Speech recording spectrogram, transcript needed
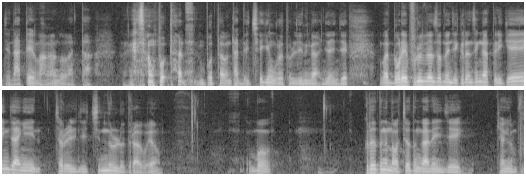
이제 나 때문에 망한 것 같다. 상 못하, 못하면 다 내 책임으로 돌리는 거 아니야 이제 막 노래 부르면서도 이제 그런 생각들이 굉장히 저를 이제 짓누르더라고요. 뭐 그러든 어쩌든 간에 이제 경연 무-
